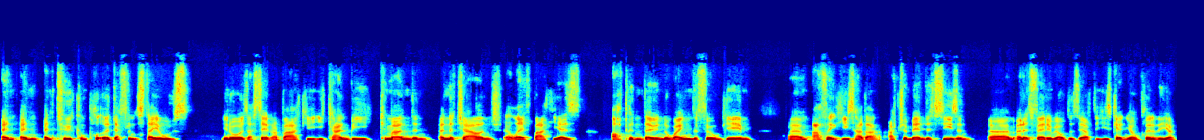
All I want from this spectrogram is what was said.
in, in, in two completely different styles. You know, as a centre back, he, he can be commanding in the challenge. At left back, he is up and down the wing the full game. Um, I think he's had a, a tremendous season, um, and it's very well deserved that he's getting Young Player of the Year.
